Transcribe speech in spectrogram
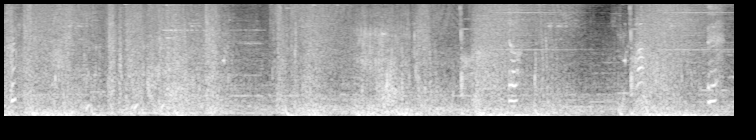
っえ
